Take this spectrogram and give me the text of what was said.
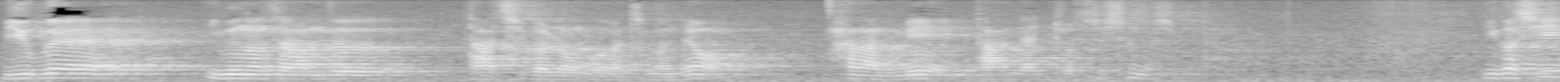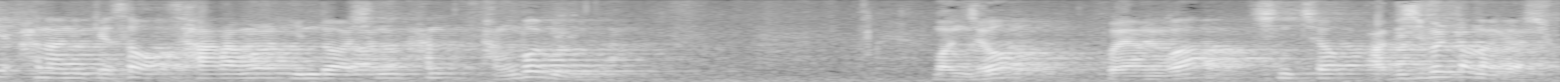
미국에 이민 온 사람들 다 집을 놓은 것 같지만요. 하나님이 다 내쫓으신 것입니다. 이것이 하나님께서 사람을 인도하시는 한 방법입니다. 먼저 고향과 친척, 아비 집을 떠나게 하시고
